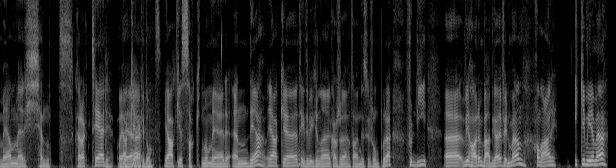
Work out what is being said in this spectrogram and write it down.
med en mer kjent karakter. Og jeg det ikke, er ikke dumt. Jeg har ikke sagt noe mer enn det. Jeg, har ikke, jeg tenkte vi kunne kanskje ta en diskusjon på det. Fordi uh, vi har en bad guy i filmen. Han er ikke mye med,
